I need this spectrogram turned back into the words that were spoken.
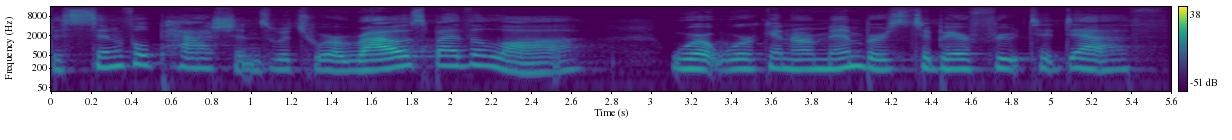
the sinful passions which were aroused by the law were at work in our members to bear fruit to death.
